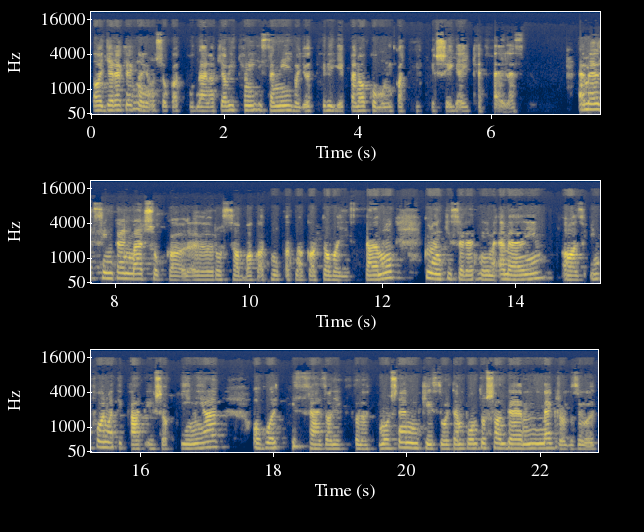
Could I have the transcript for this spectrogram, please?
a gyerekek nagyon sokat tudnának javítani, hiszen négy vagy öt évig éppen a kommunikatív készségeiket fejleszt. Emelt szinten már sokkal rosszabbakat mutatnak a tavalyi számok. Külön ki szeretném emelni az informatikát és a kémiát, ahol 10% fölött. Most nem készültem pontosan, de megrögzült,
